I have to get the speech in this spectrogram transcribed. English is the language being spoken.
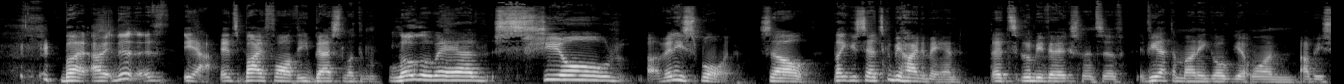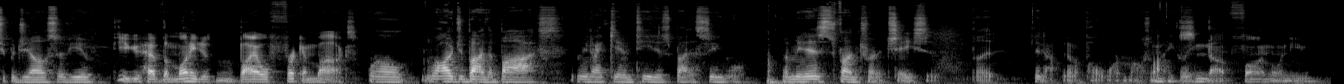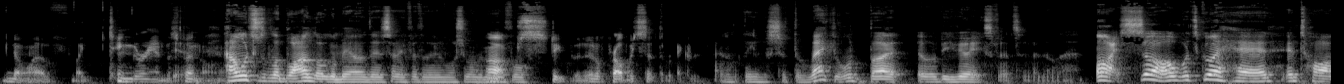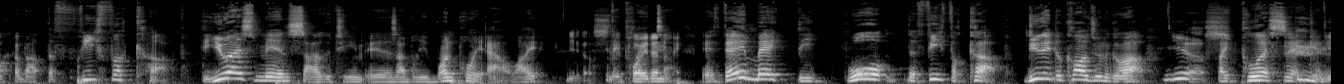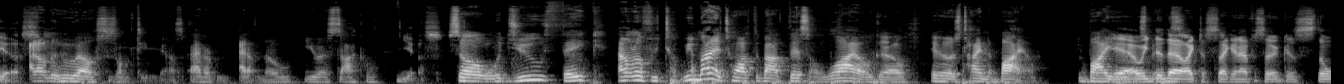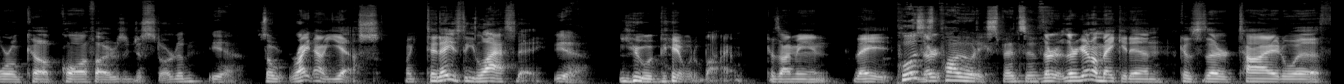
but I mean, this is, yeah, it's by far the best looking logo man shield of any sport. So, like you said, it's gonna be high demand. It's gonna be very expensive. If you got the money, go get one. I'll be super jealous of you. If you have the money, just buy a freaking box. Well, why would you buy the box? I mean, I guarantee just buy the single. I mean, it's fun trying to chase it, but you're not gonna pull one most It's not fun when you don't have like ten grand to spend on it. How much is the LeBron logo man of the 75th anniversary one Oh, for? stupid! It'll probably set the record. I don't think it'll set the record, but it would be very expensive. I know that. All right, so let's go ahead and talk about the FIFA Cup. The U.S. men's soccer team is, I believe, one point out, right? Yes, they they play tonight. If they make the war, the FIFA Cup, do you think the card's gonna go up? Yes, like Pulisic and Yes. I don't know who else is on the team. to. I don't I don't know U.S. soccer. yes. So would you think? I don't know if we ta- we might have talked about this a while ago. If it was time to buy them, buy Yeah, we did that like the second episode because the World Cup qualifiers had just started. Yeah, So right now, yes, like today's the last day yeah. you would be able to buy them because I mean they they're- Pulisic's probably expensive. they're they're gonna make it in because they're tied with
